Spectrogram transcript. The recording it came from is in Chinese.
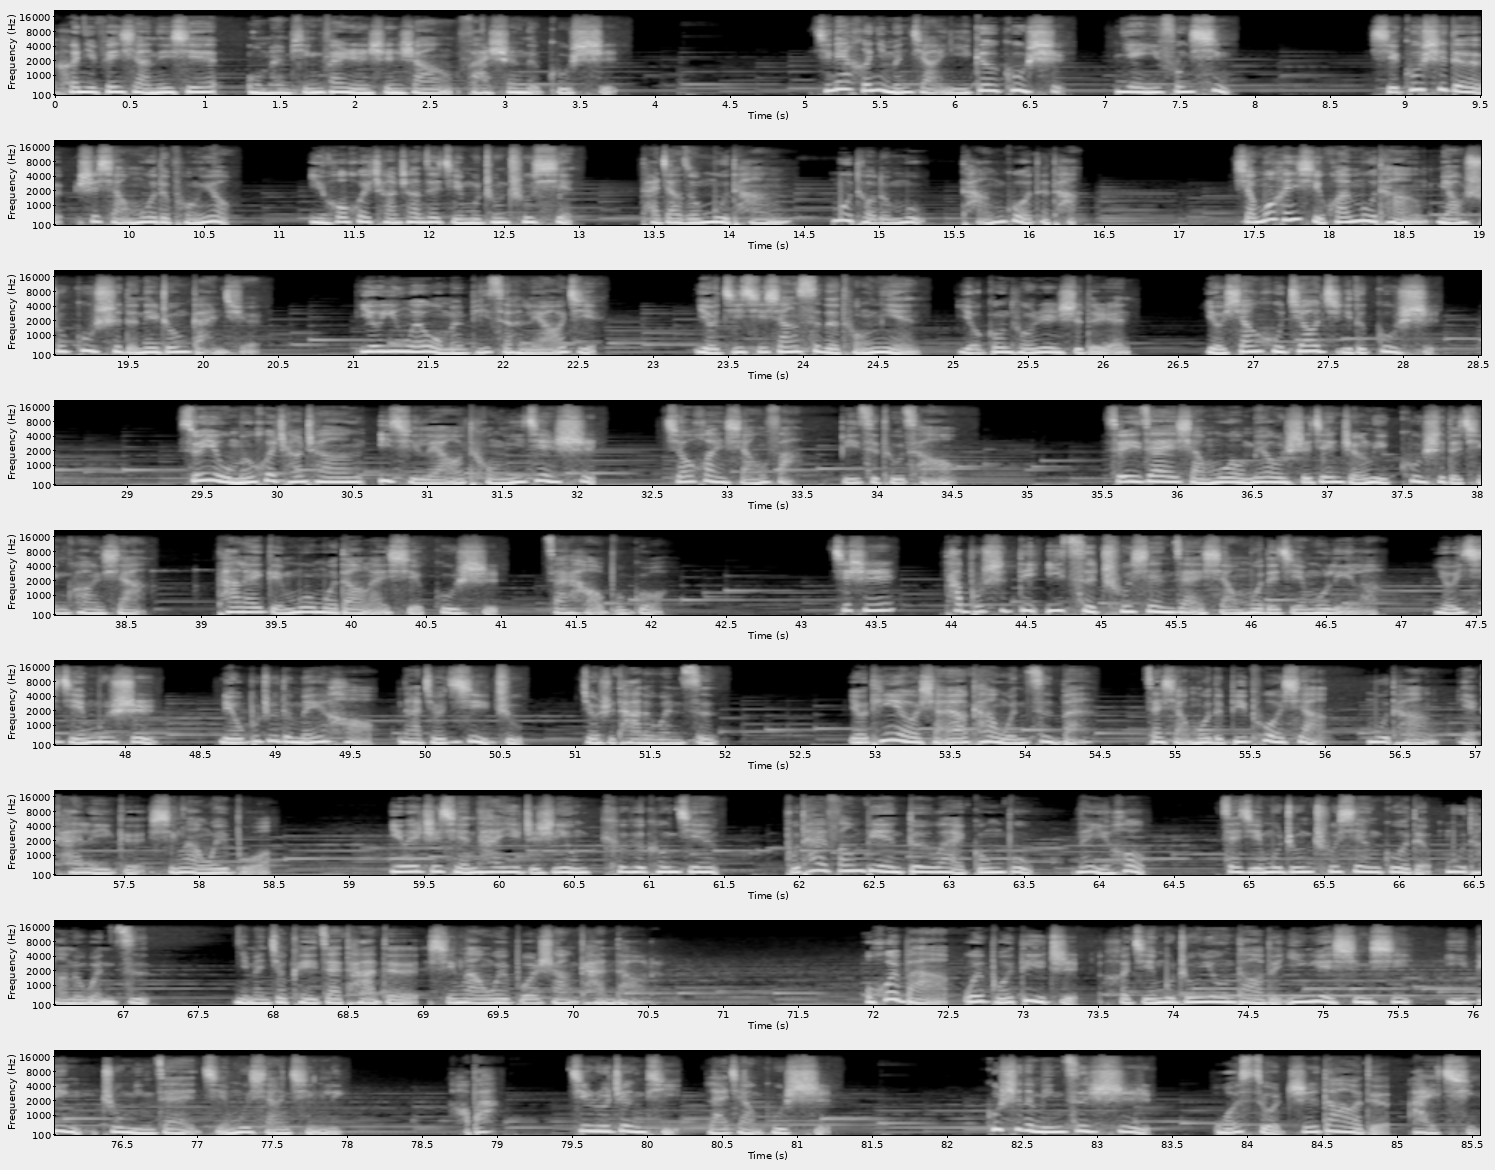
和你分享那些我们平凡人身上发生的故事。今天和你们讲一个故事，念一封信。写故事的是小莫的朋友，以后会常常在节目中出现。他叫做木糖，木头的木，糖果的糖。小莫很喜欢木糖描述故事的那种感觉，又因为我们彼此很了解，有极其相似的童年，有共同认识的人，有相互交集的故事，所以我们会常常一起聊同一件事，交换想法，彼此吐槽。所以在小莫没有时间整理故事的情况下，他来给默默到来写故事，再好不过。其实他不是第一次出现在小莫的节目里了。有一期节目是“留不住的美好，那就记住”，就是他的文字。有听友想要看文字版，在小莫的逼迫下，木糖也开了一个新浪微博。因为之前他一直是用 QQ 空间，不太方便对外公布。那以后，在节目中出现过的木糖的文字，你们就可以在他的新浪微博上看到了。我会把微博地址和节目中用到的音乐信息一并注明在节目详情里，好吧？进入正题来讲故事。故事的名字是《我所知道的爱情》。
